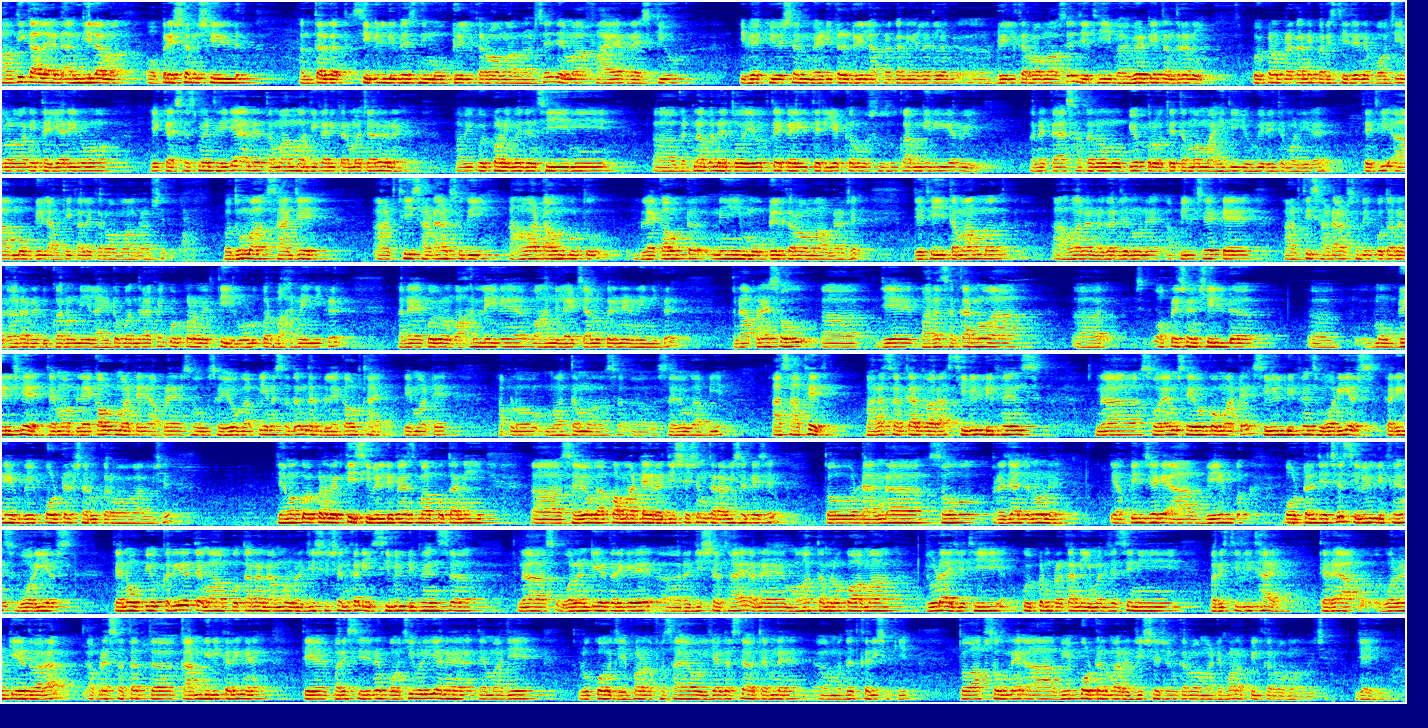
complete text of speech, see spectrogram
આવતીકાલે ડાંગ જિલ્લામાં operation shield અંતર્ગત સિવિલ ડિફેન્સની મોક ડ્રીલ કરવામાં આવનાર છે, જેમાં fire rescue, evacuation, medical drill આ પ્રકારની અલગ અલગ ડ્રીલ કરવામાં આવશે, જેથી વહીવટી તંત્રની કોઈપણ પ્રકારની પરિસ્થિતિને પહોંચી વળવાની તૈયારીનો એક એસેસમેન્ટ થઈ જાય અને તમામ અધિકારી કર્મચારીઓને આવી કોઈપણ ઇમરજન્સીની ઘટના બને તો એ વખતે કઈ રીતે રિએક્ટ કરવું, શું શું કામગીરી કરવી અને કયા સાધનોનો ઉપયોગ કરવો તે તમામ માહિતી યોગ્ય રીતે મળી રહે. તેથી આ મોક ડીલ આવતીકાલે કરવામાં આવનાર છે. વધુમાં સાંજે આઠથી સાડા આઠ સુધી આહવા ટાઉન પૂરતું બ્લેકઆઉટની મોક ડ્રીલ કરવામાં આવનાર છે. જેથી તમામ આહવાના નગરજનોને અપીલ છે કે આઠથી સાડા આઠ સુધી પોતાના ઘર અને દુકાનોની લાઇટો બંધ રાખે કોઈપણ વ્યક્તિ રોડ ઉપર બહાર નહીં નીકળે અને કોઈ પણ વાહન લઈને વાહનની લાઇટ ચાલુ કરીને નહીં નીકળે. અને આપણે સૌ જે ભારત સરકારનો આ ઓપરેશન શિલ્ડ મોક છે, તેમાં બ્લેકઆઉટ માટે આપણે સૌ સહયોગ આપીએ અને સદંતર બ્લેકઆઉટ થાય એ માટે આપણો મહત્તમ સહયોગ આપીએ. આ સાથે જ ભારત સરકાર દ્વારા સિવિલ ડિફેન્સના સ્વયંસેવકો માટે સિવિલ ડિફેન્સ વોરિયર્સ કરીને એક વેબ પોર્ટલ શરૂ કરવામાં આવ્યું છે. જેમાં કોઈપણ વ્યક્તિ સિવિલ ડિફેન્સમાં પોતાની સહયોગ આપવા માટે રજીસ્ટ્રેશન કરાવી શકે છે. તો ડાંગના સૌ પ્રજાજનોને એ અપીલ છે કે આ વેબ પોર્ટલ જે છે, સિવિલ ડિફેન્સ વોરિયર્સ, તેનો ઉપયોગ કરીને તેમાં પોતાના નામનું રજીસ્ટ્રેશન કરી સિવિલ ડિફેન્સના વોલન્ટિયર તરીકે રજિસ્ટર થાય અને મહત્તમ લોકો આમાં જોડાય. જેથી કોઈપણ પ્રકારની ઇમરજન્સીની પરિસ્થિતિ થાય, ત્યારે આ વોલન્ટિયર દ્વારા આપણે સતત કામગીરી કરીને તે પરિસ્થિતિને પહોંચી વળીએ અને તેમાં જે લોકો જે પણ ફસાયા હોય ઇજાગ્રસ્ત હોય તેમને મદદ કરી શકીએ. તો આપ સૌને આ વેબ પોર્ટલમાં રજીસ્ટ્રેશન કરવા માટે પણ અપીલ કરવામાં આવે છે. જય હિન્દ.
